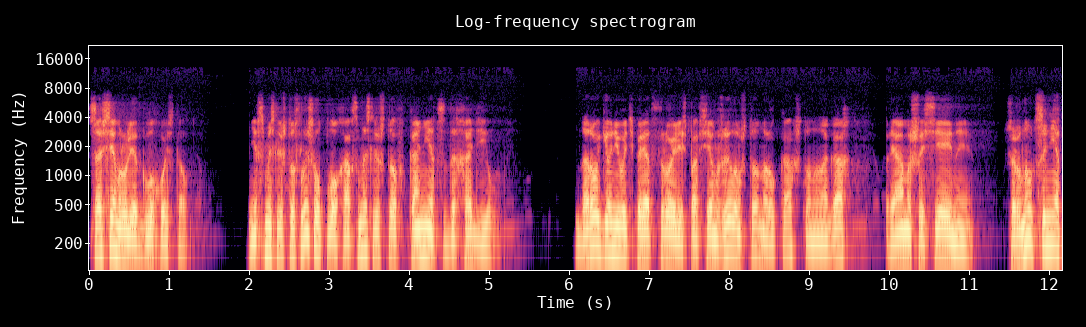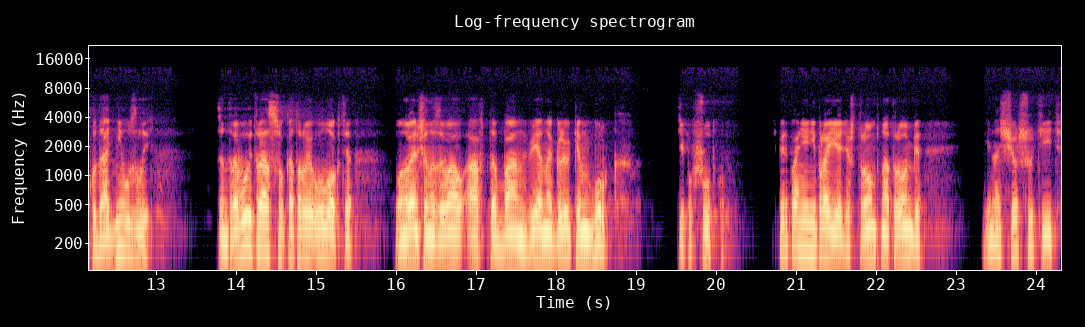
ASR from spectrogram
Совсем рулет глухой стал. Не в смысле, что слышал плохо, а в смысле, что в конец доходил. Дороги у него теперь отстроились по всем жилам, что на руках, что на ногах, прямо шоссейные. Ширнуться некуда, одни узлы. Центровую трассу, которая у локтя, он раньше называл автобан Вена-Глюкенбург, типа в шутку. Теперь по ней не проедешь, тромб на тромбе. И насчет шутить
